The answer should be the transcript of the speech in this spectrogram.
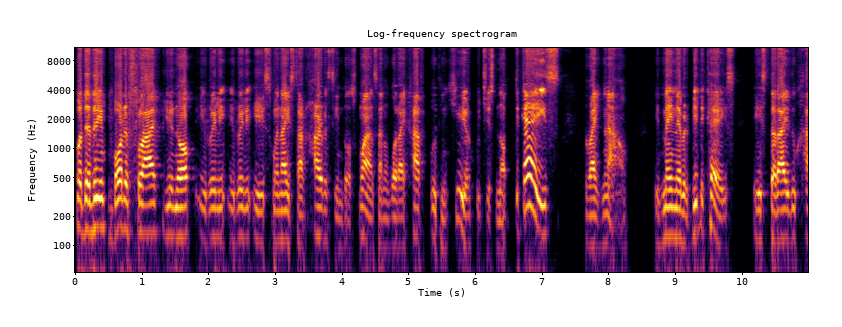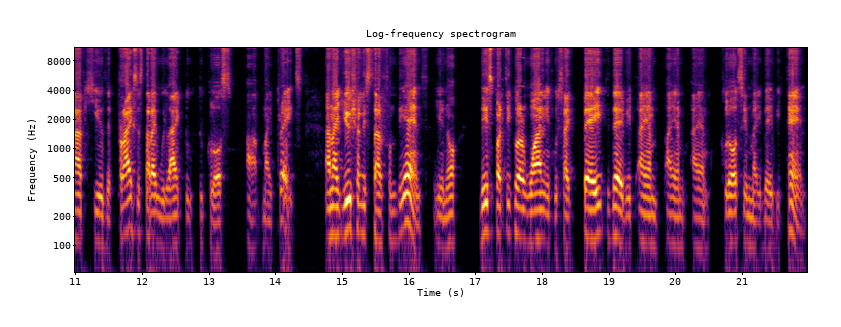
But the dream butterfly, you know, it really it really is when I start harvesting those ones. And what I have put in here, which is not the case right now, it may never be the case, is that I do have here the prices that I would like to, to close uh, my trades. And I usually start from the end, you know. This particular one in which I paid debit, I am I am I am closing my baby 10,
